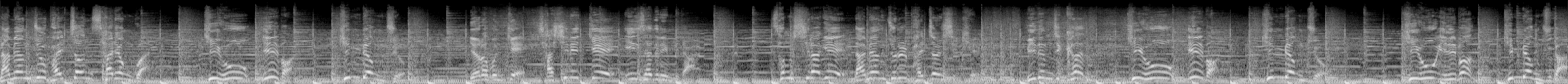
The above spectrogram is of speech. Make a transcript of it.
남양주 발전 사령관 기호 1번 김병주 여러분께 자신 있게 인사드립니다. 성실하게 남양주를 발전시킬 믿음직한 기호 1번 김병주 기호 1번 김병주가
